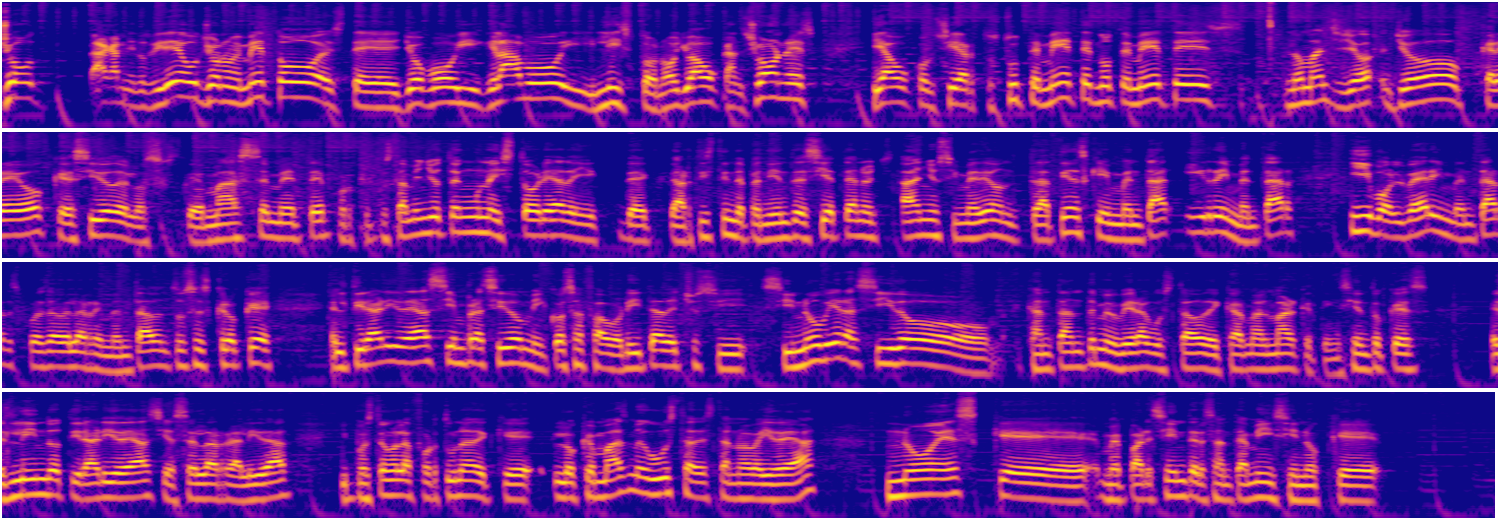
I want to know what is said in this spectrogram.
yo háganme los videos, yo no me meto, este, yo voy, grabo y listo, ¿no? Yo hago canciones y hago conciertos. ¿Tú te metes, no te metes? No manches, yo, yo creo que he sido de los que más se mete, porque pues también yo tengo una historia de, de- artista independiente de siete años, años y medio, donde te la tienes que inventar y reinventar y volver a inventar después de haberla reinventado. Entonces creo que el tirar ideas siempre ha sido mi cosa favorita. De hecho, si, si no hubiera sido cantante, me hubiera gustado dedicarme al marketing. Siento que es, es lindo tirar ideas y hacerlas realidad. Y pues tengo la fortuna de que lo que más me gusta de esta nueva idea no es que me parecía interesante a mí, sino que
